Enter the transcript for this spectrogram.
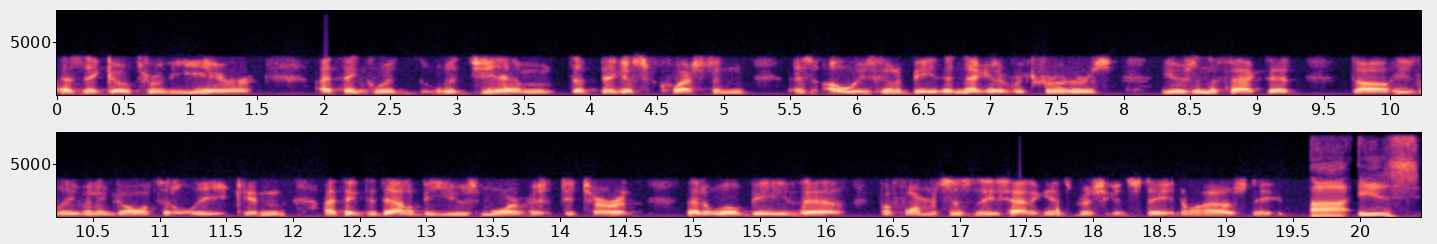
as they go through the year. I think with with Jim, the biggest question is always going to be the negative recruiters using the fact that oh, he's leaving and going to the league. And I think that that'll be used more of a deterrent than it will be the performances that he's had against Michigan State and Ohio State. Uh, is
